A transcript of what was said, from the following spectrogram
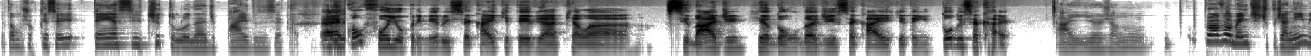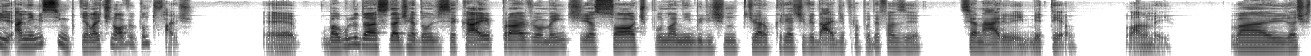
Então, Mushoku Tensei tem esse título, né, de pai dos Isekais. É, qual foi o primeiro Isekai que teve aquela cidade redonda de Isekai que tem em todo Isekai? Aí eu já não. Provavelmente, tipo, de anime, anime sim, porque Light Novel tanto faz. É, o bagulho da Cidade Redonda de Sekai provavelmente é só, tipo, no anime eles não tiveram criatividade pra poder fazer cenário e meteram lá no meio. Mas acho que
